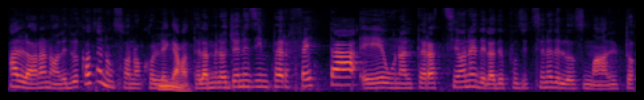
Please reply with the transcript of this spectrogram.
Allora no, le due cose non sono collegate. Mm. La melogenesi imperfetta è un'alterazione della deposizione dello smalto.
